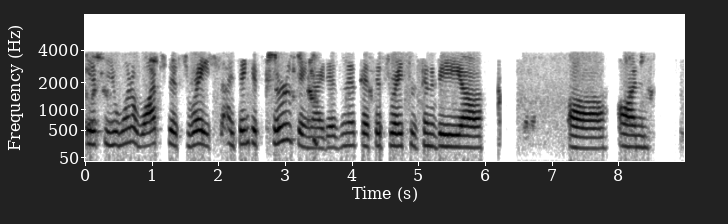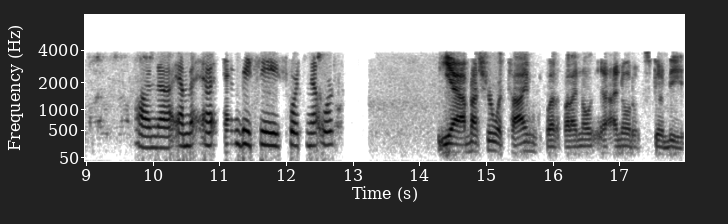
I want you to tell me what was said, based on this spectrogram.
if you want to watch this race, I think it's Thursday night, isn't it? That this race is going to be uh, uh, on on uh, M- NBC Sports Network. Yeah, I'm not sure what time, but but I know I know it's going to be.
